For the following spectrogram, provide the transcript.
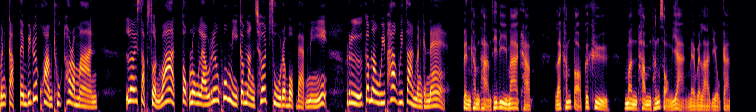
มันกลับเต็มไปด้วยความทุกข์ทรมาน เลยสับสนว่าตกลงแล้วเรื่องพวกนี้กำลังเชิดชูระบบแบบนี้ หรือกำลังวิพากษ์วิจารณ์มันกันแน่ เป็นคำถามที่ดีมากครับ และคำตอบก็คือ มันทำทั้งสองอย่างในเวลาเดียวกัน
